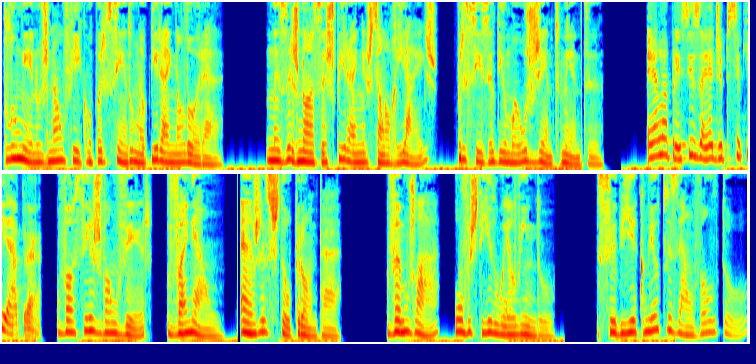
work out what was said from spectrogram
Pelo menos não fico parecendo uma piranha loura. Mas as nossas piranhas são reais, precisa de uma urgentemente. Ela precisa é de psiquiatra. Vocês vão ver, venham. Anjas estou pronta. Vamos lá, o vestido é lindo. Sabia que meu tesão voltou?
